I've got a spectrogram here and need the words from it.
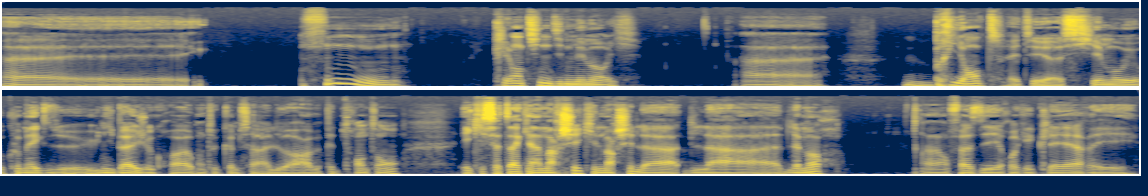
euh, hmm, Clémentine d'In Memory. Euh, brillante, était euh, CMO et au COMEX de Unibail, je crois, ou un truc comme ça, elle doit avoir peut-être 30 ans, et qui s'attaque à un marché qui est le marché de la, de la, de la mort, euh, en face des rocs éclairs et,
